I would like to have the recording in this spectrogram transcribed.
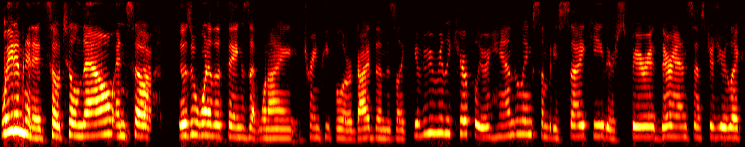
wait a minute. So till now, and so. Yeah those are one of the things that when I train people or guide them is like you have to be really careful. You're handling somebody's psyche, their spirit, their ancestors. You're like,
